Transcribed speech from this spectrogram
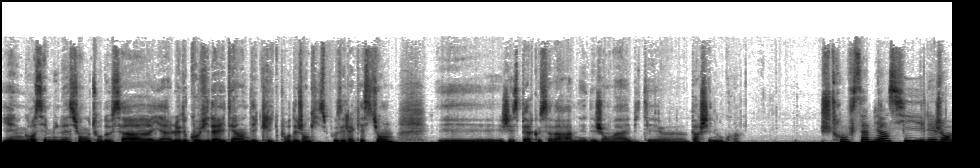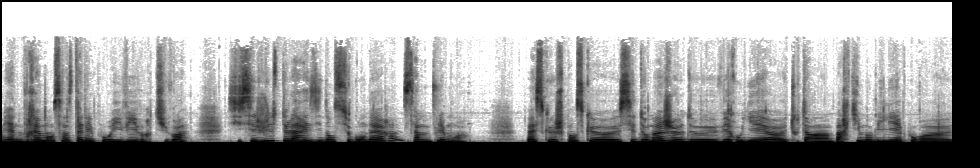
il y a une grosse émulation autour de ça. Le Covid a été un déclic pour des gens qui se posaient la question. Et j'espère que ça va ramener des gens à habiter euh, par chez nous, quoi. Je trouve ça bien si les gens viennent vraiment s'installer pour y vivre, tu vois. Si c'est juste de la résidence secondaire, ça me plaît moins parce que je pense que c'est dommage de verrouiller euh, tout un parc immobilier pour euh,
